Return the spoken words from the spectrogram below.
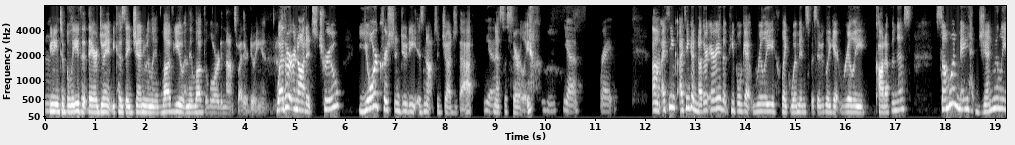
Mm. You need to believe that they are doing it because they genuinely love you and they love the Lord, and that's why they're doing it. Whether or not it's true, your Christian duty is not to judge that yeah necessarily. Mhm. yeah right Um, I think I think another area that people get really like women specifically get really caught up in this. Someone may genuinely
